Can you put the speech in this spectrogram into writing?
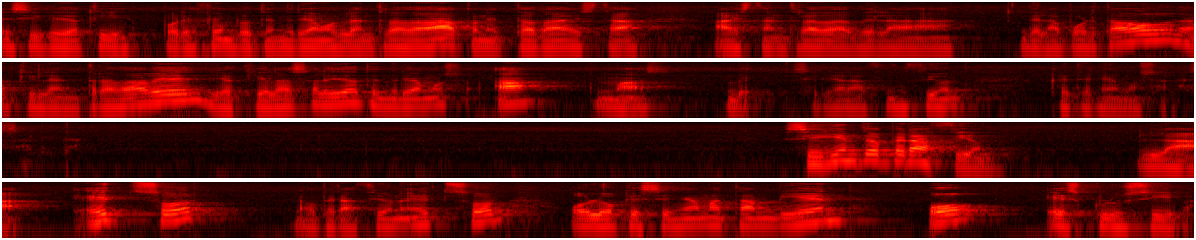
Así que aquí, por ejemplo, tendríamos la entrada A conectada a esta, a esta entrada de la, de la puerta OR, aquí la entrada B y aquí a la salida tendríamos A más B. Sería la función que tenemos a la salida. Siguiente operación, la XOR la operación XOR o lo que se llama también O exclusiva.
